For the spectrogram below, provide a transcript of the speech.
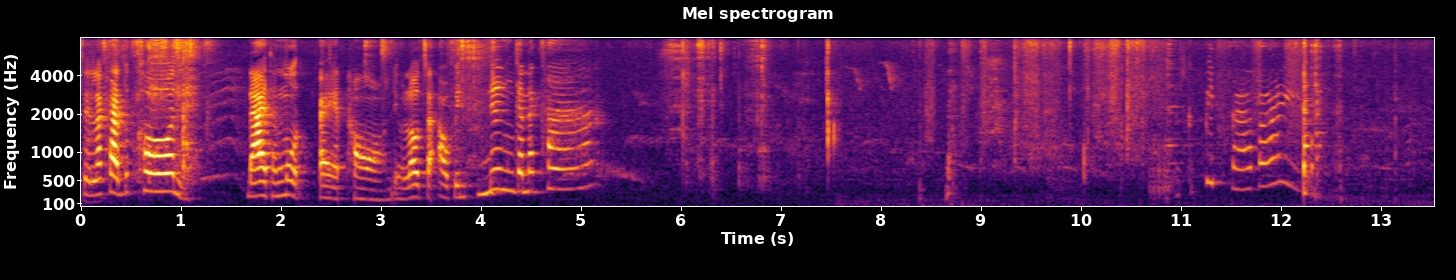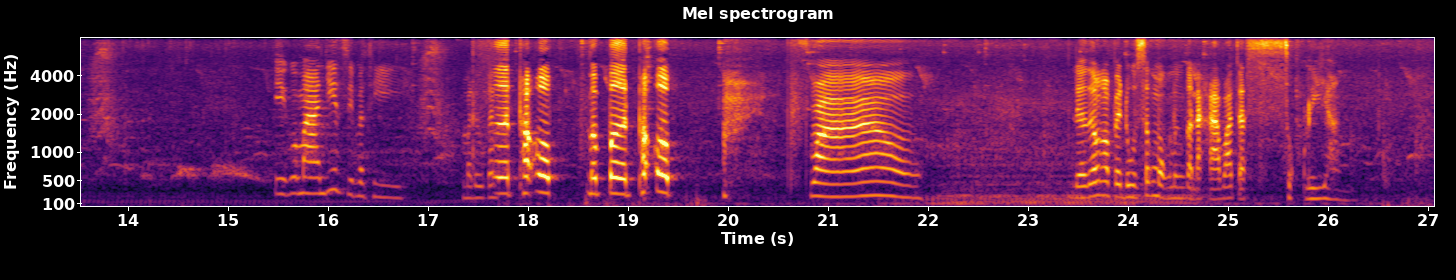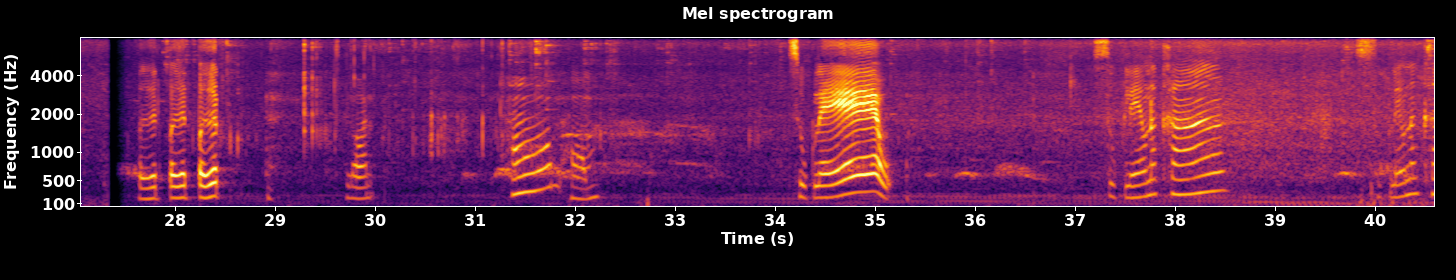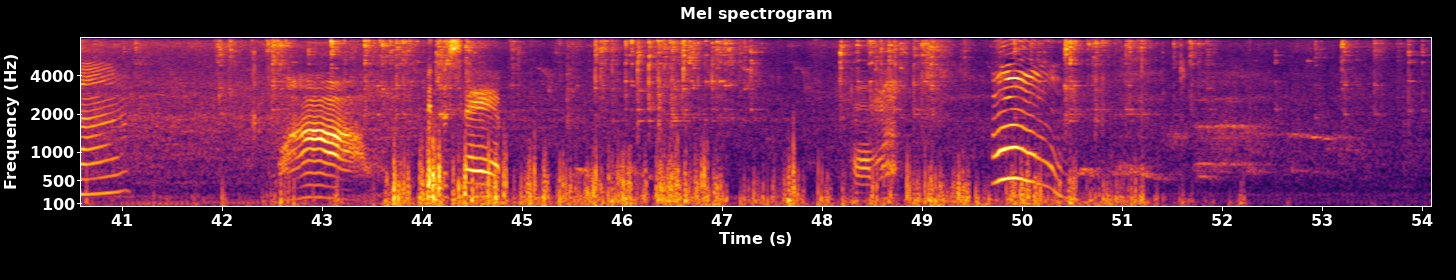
เสร็จแล้วค่ะทุกคนได้ทั้งหมด8ห่อเดี๋ยวเราจะเอาเป็นนึ่งกันนะคะ แล้วก็ปิดฝาไปอีกประมาณ 20นาที มาดูกัน เปิดผอบ มาเปิดผอบว้าว เดี๋ยวต้องเอาไปดูสักหมกหนึ่งก่อนนะคะ ว่าจะสุกหรือยัง เปิดเปิดเปิด ร้อน หอมหอม สุกแล้ว สุกแล้วนะคะ สุกแล้วนะคะ ว้าว เป็นตะแซ่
